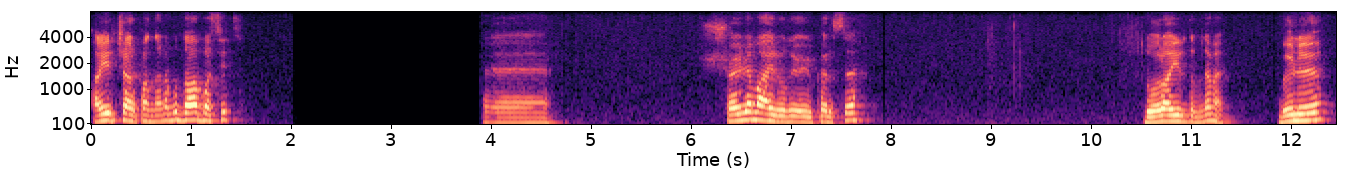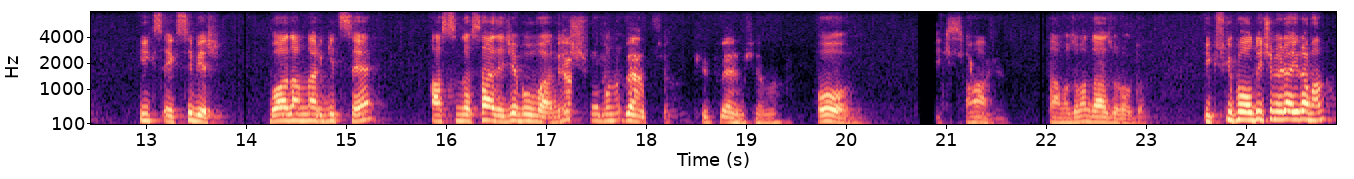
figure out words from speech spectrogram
Ayır çarpanlarına bu daha basit. Ee, şöyle mi ayrılıyor yukarısı? Doğru ayırdım değil mi? Bölü x eksi 1. Bu adamlar gitse aslında sadece bu varmış ve bunu Küp vermiş, küp vermiş ama. o X Tamam. hocam. tamam o zaman daha zor oldu. X küp olduğu için öyle ayıramam.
